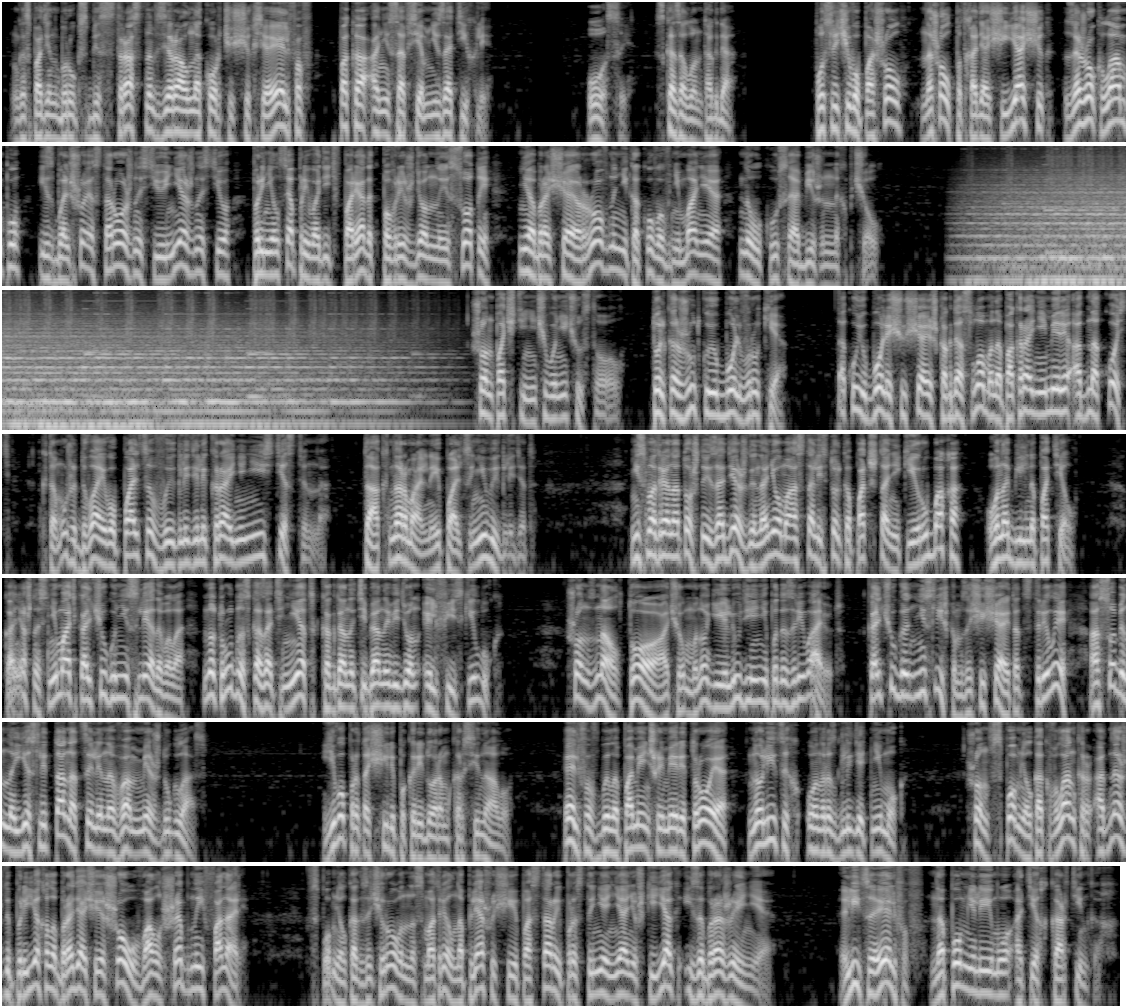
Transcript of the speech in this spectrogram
Господин Брукс бесстрастно взирал на корчащихся эльфов, пока они совсем не затихли. «Осы», — сказал он тогда. После чего пошел, нашел подходящий ящик, зажег лампу и с большой осторожностью и нежностью принялся приводить в порядок поврежденные соты, не обращая ровно никакого внимания на укусы обиженных пчел. Шон почти ничего не чувствовал, только жуткую боль в руке. Такую боль ощущаешь, когда сломана по крайней мере одна кость, к тому же два его пальца выглядели крайне неестественно. Так нормальные пальцы не выглядят. Несмотря на то, что из одежды на нем остались только подштаники и рубаха, он обильно потел. Конечно, снимать кольчугу не следовало, но трудно сказать «нет», когда на тебя наведен эльфийский лук. Шон знал то, о чем многие люди и не подозревают. Кольчуга не слишком защищает от стрелы, особенно если та нацелена вам между глаз. Его протащили по коридорам к арсеналу. Эльфов было по меньшей мере трое, но лиц их он разглядеть не мог. Шон вспомнил, как в Ланкар однажды приехало бродячее шоу «Волшебный фонарь». Вспомнил, как зачарованно смотрел на пляшущие по старой простыне нянюшки Як изображения. Лица эльфов напомнили ему о тех картинках.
